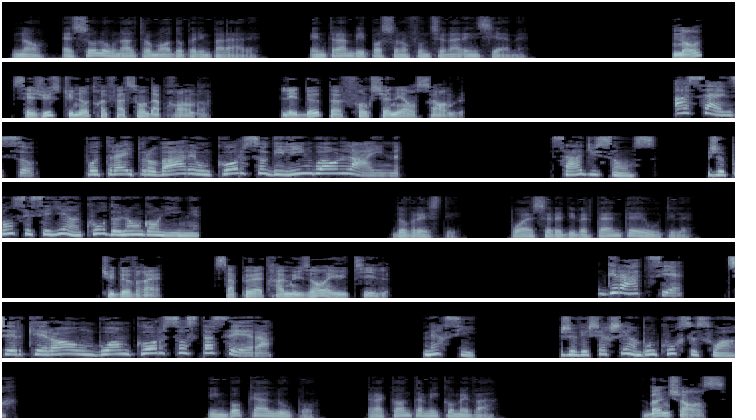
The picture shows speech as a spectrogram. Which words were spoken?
No, è solo un altro modo per imparare. Entrambi possono funzionare insieme. Non, c'est juste une autre façon d'apprendre. Les deux peuvent fonctionner ensemble. Ha senso. Potrei provare un corso di lingua online. Ça a du sens. Je pense essayer un cours de langue en ligne. Dovresti. Può essere divertente e utile. Tu devrais. Ça peut être amusant et utile. Grazie. Cercherò un buon corso stasera. Merci. Je vais chercher un bon cours ce soir. In bocca al lupo. Raccontami come va. Bonne chance.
